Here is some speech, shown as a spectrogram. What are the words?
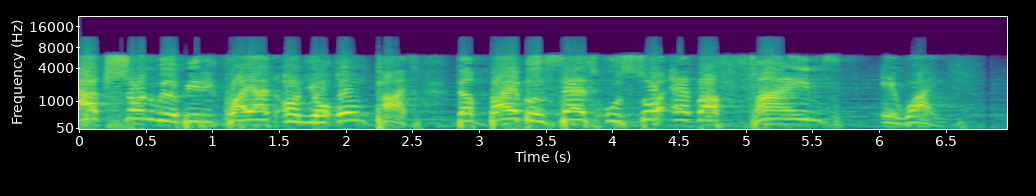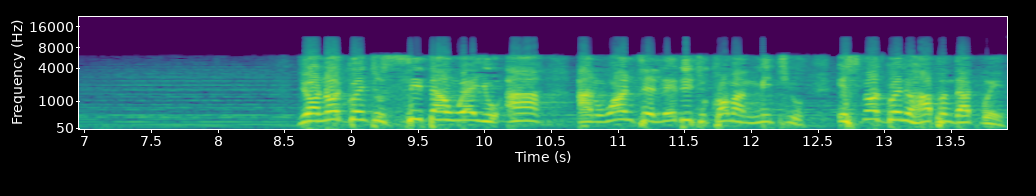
action will be required on your own part the bible says whosoever finds a wife you're not going to sit down where you are and want a lady to come and meet you. It's not going to happen that way.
